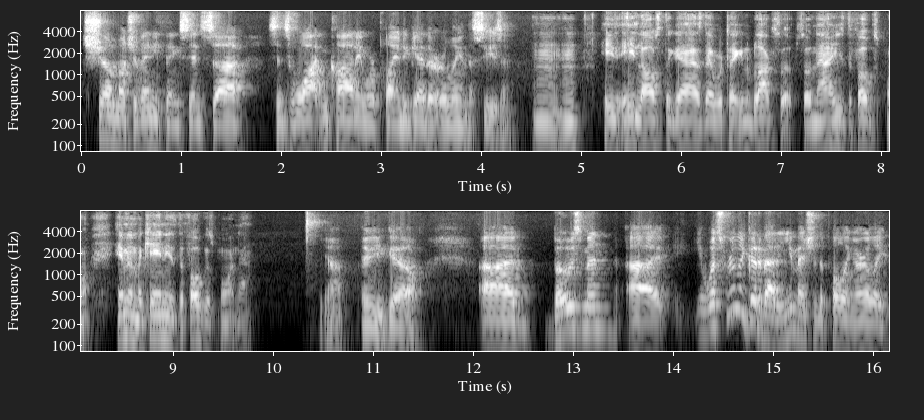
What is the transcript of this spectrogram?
shown much of anything since uh, since Watt and Clowney were playing together early in the season. Mm-hmm. He he lost the guys that were taking the blocks up, so now he's the focus point. Him and McKinney is the focus point now. Yeah, there you go. Uh, Bozeman, uh, what's really good about it, you mentioned the polling early,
